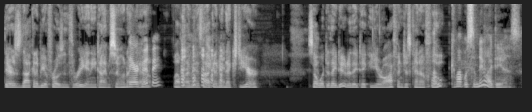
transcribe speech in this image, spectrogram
There's not going to be a Frozen three anytime soon. There doubt. could be. Well, but I mean, it's not going to be next year. So what do they do? Do they take a year off and just kind of float? Come up with some new ideas.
